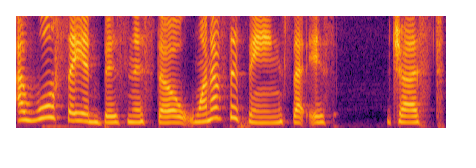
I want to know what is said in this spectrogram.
I will say in business though one of the things that is just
